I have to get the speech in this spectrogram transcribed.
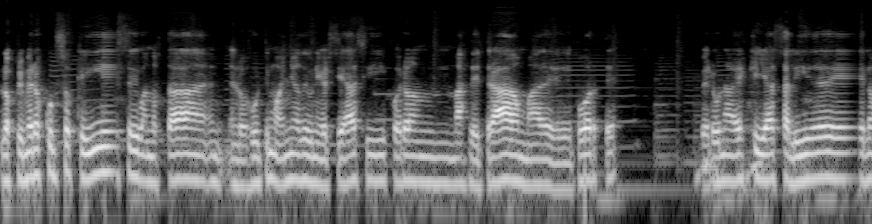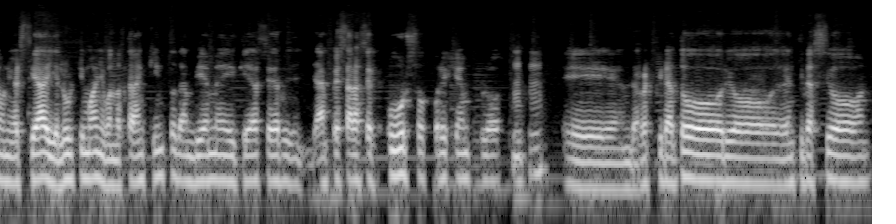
los primeros cursos que hice cuando estaba en, los últimos años de universidad sí fueron más de trauma, de deporte pero una vez que ya salí de la universidad y el último año, cuando estaba en quinto, también me dediqué a hacer, ya empezar a hacer cursos, por ejemplo, eh, de respiratorio, de ventilación,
